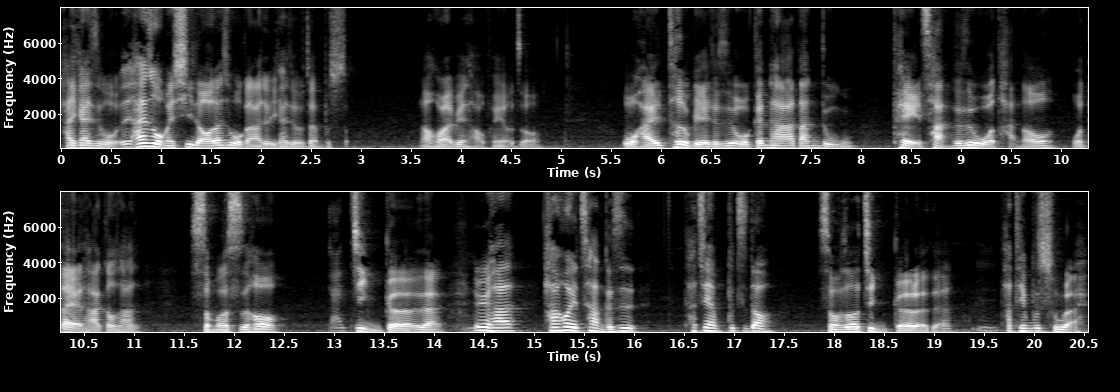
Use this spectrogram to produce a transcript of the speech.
他一开始我他是我们系的哦，但是我跟他就一开始就真的不熟，然后后来变成好朋友之后，我还特别就是我跟他单独配唱，就是我弹，然后我带着他告诉他什么时候该进歌这样，因为他他会唱，可是他竟然不知道什么时候进歌了这样，他听不出来，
